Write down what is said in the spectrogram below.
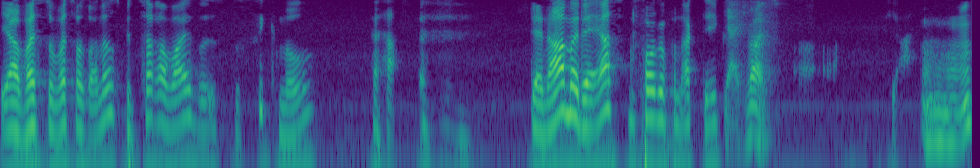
Ja, weißt du, weißt du was anderes? Bizarrerweise ist The Signal der Name der ersten Folge von Akte X. Ja, ich weiß. Ja. Aha,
